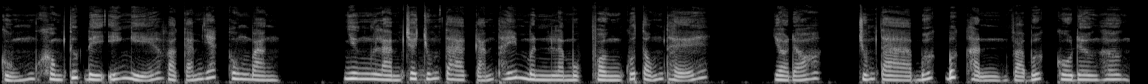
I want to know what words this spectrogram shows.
cũng không tước đi ý nghĩa và cảm giác công bằng, nhưng làm cho chúng ta cảm thấy mình là một phần của tổng thể. Do đó, chúng ta bớt bất hạnh và bớt cô đơn hơn.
